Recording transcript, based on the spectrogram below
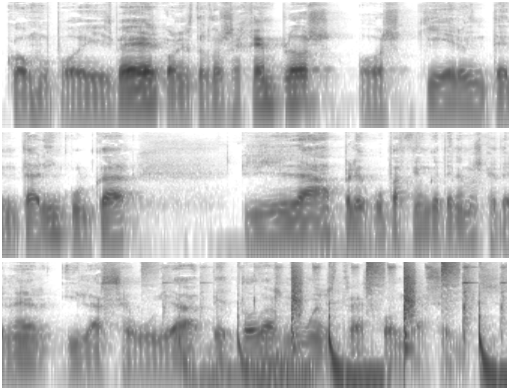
Como podéis ver con estos dos ejemplos, os quiero intentar inculcar la preocupación que tenemos que tener y la seguridad de todas nuestras contraseñas.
